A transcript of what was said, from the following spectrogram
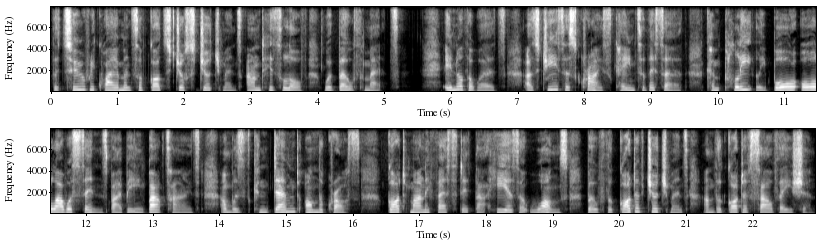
the two requirements of God's just judgment and his love were both met. In other words, as Jesus Christ came to this earth, completely bore all our sins by being baptized, and was condemned on the cross, God manifested that He is at once both the God of judgment and the God of salvation.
